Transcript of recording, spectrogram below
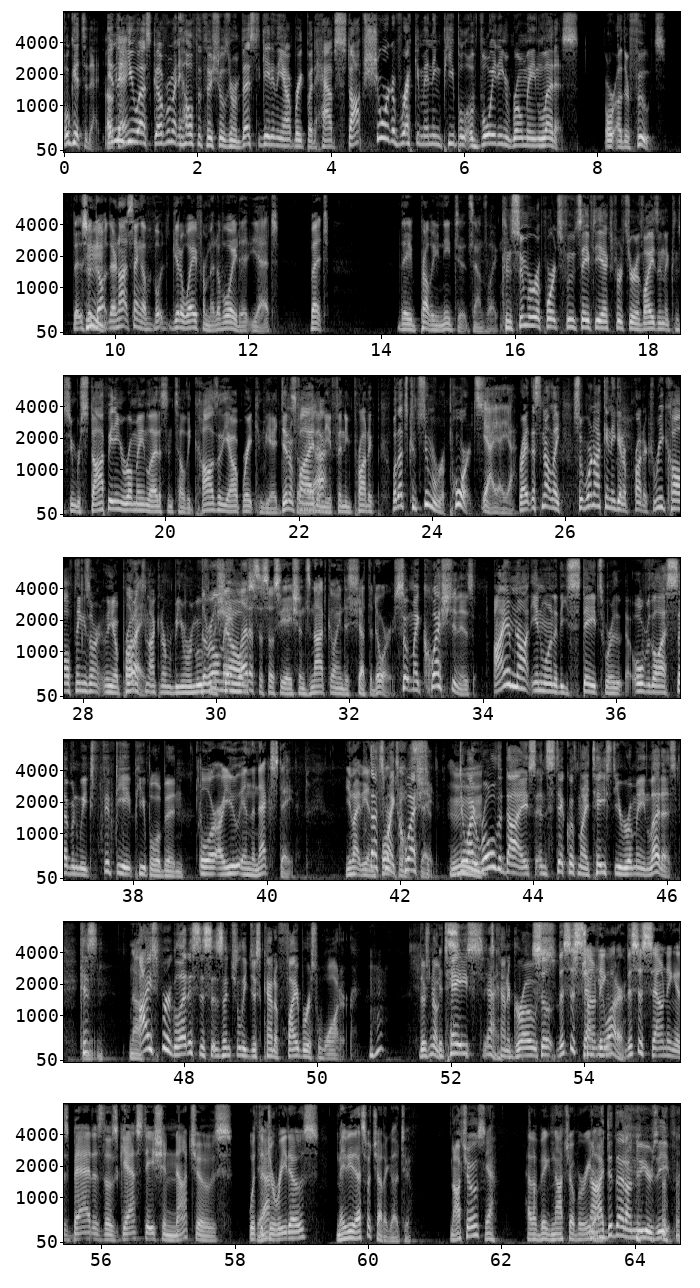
We'll get to that. In the Okay. U.S., government health officials are investigating the outbreak, but have stopped short of recommending people avoiding romaine lettuce or other foods. Th- So hmm. don't, they're not saying avo- get away from it, avoid it yet, but they probably need to. It sounds like. Consumer Reports food safety experts are advising that consumers stop eating romaine lettuce until the cause of the outbreak can be identified are. and the offending product. Well, that's Consumer Reports. Yeah, yeah, yeah. Right? That's not like, so we're not going to get a product recall. Things aren't, you know, products Right. not going to be removed The from the Romaine shelves. Lettuce Association's not going to shut the doors. So my question is, I am not in one of these states where over the last seven weeks, 58 people have been. Or are you in the next state? You might be in That's the my question. state. Do I Hmm. roll the dice and stick with my tasty romaine lettuce? Because No. iceberg lettuce is essentially just kind of fibrous water. There's no Mm-hmm. It's- taste. yeah. It's kind of gross. So this is Chunky sounding water. this is sounding as bad as those gas station nachos with Yeah. the Doritos. Maybe that's what you ought to go to. nachos? Yeah. Have a big nacho burrito. No, I did that on New Year's Eve.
